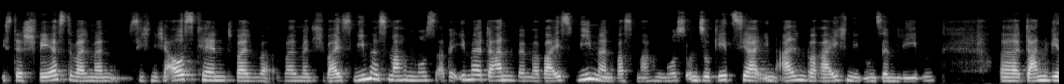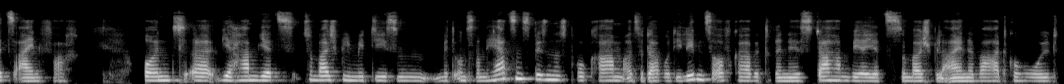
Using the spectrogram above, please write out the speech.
ist der schwerste, weil man sich nicht auskennt, weil, weil man nicht weiß, wie man es machen muss. Aber immer dann, wenn man weiß, wie man was machen muss, und so geht's ja in allen Bereichen in unserem Leben, äh, dann wird's einfach. Und äh, wir haben jetzt zum Beispiel mit diesem, mit unserem Herzensbusiness-Programm, also da, wo die Lebensaufgabe drin ist, da haben wir jetzt zum Beispiel eine Wart geholt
